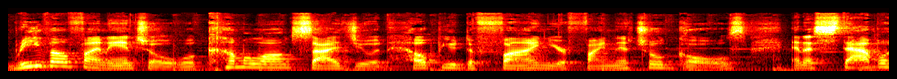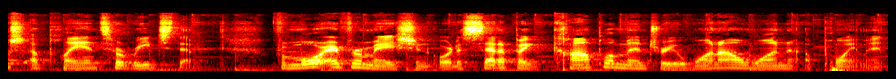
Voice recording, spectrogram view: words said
Revo Financial will come alongside you and help you define your financial goals and establish a plan to reach them. For more information or to set up a complimentary one on one appointment,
